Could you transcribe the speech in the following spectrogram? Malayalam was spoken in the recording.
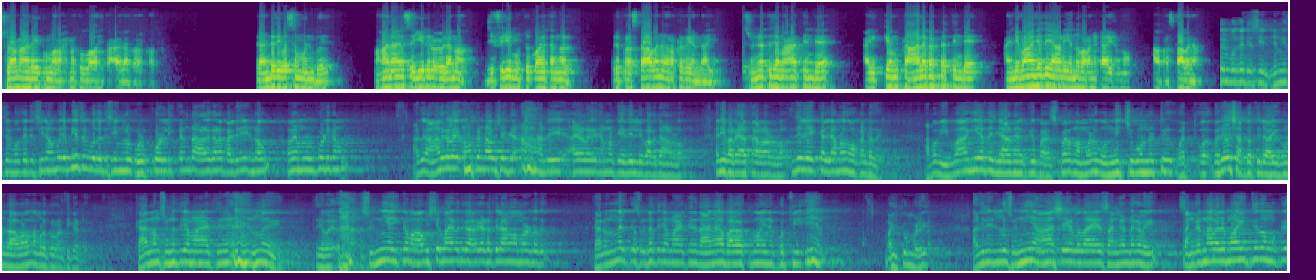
അസ്സാം വലൈക്കും വറഹമത്തല്ലാഹി തആല വബറകാതുഹു. രണ്ട് ദിവസം മുൻപ് മഹാനായ സയ്യിദുൽ ഉലമ ജിഫിരി മുത്തുക്കോയ തങ്ങൾ ഒരു പ്രസ്താവന ഇറക്കുകയുണ്ടായി. സുന്നത്ത് ജമാഅത്തിന്റെ ഐക്യം കാലഘട്ടത്തിന്റെ അനിവാര്യതയാണ് എന്ന് പറഞ്ഞിട്ടായിരുന്നു ആ പ്രസ്താവന. ഉൾക്കൊള്ളിക്കേണ്ട ആളുകളെ പലരും ഉണ്ടാവും. അവർ നമ്മൾ ഉൾക്കൊള്ളിക്കണം. അത് ആളുകളെ നോക്കേണ്ട ആവശ്യമില്ല അത് അയാൾ നമ്മൾക്ക് എതിരിൽ പറഞ്ഞാണല്ലോ അല്ലെങ്കിൽ പറയാത്ത ആളാണല്ലോ. ഇതിലേക്കല്ല നമ്മൾ നോക്കേണ്ടത്. അപ്പോൾ വിഭാഗീയത ഇല്ലാതെ നിലയ്ക്ക് പരസ്പരം നമ്മൾ ഒന്നിച്ചു കൊണ്ടിട്ട് ഒരേ ശബ്ദത്തിലായിക്കൊണ്ടാവണം നമ്മൾ പ്രവർത്തിക്കേണ്ടത്. കാരണം സുന്നത്ത് ജമായത്തിന് ഇന്ന് സുന്നി ഐക്യം ആവശ്യമായ ഒരു കാലഘട്ടത്തിലാണ് നമ്മളുള്ളത്. കാരണം ഇന്നൽക്ക് സുന്നത്ത് ജമായത്തിന് നാനാഭാഗത്തുനിന്ന് അതിനെ കൊത്തി വലിക്കുമ്പോൾ അതിനുള്ള സുന്നി ആശയമുള്ളതായ സംഘടനകൾ സംഘടനാപരമായിട്ട് നമുക്ക്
